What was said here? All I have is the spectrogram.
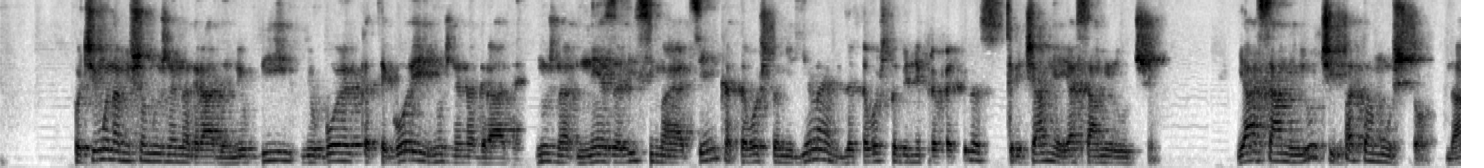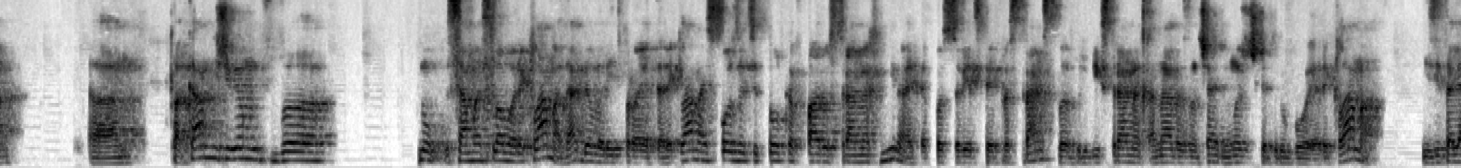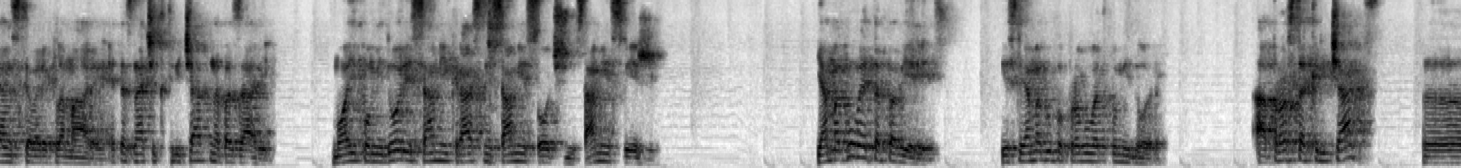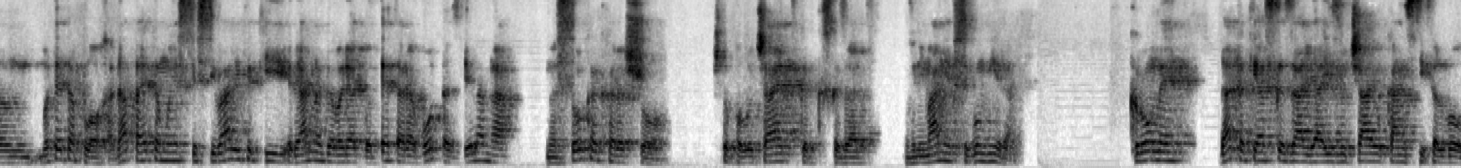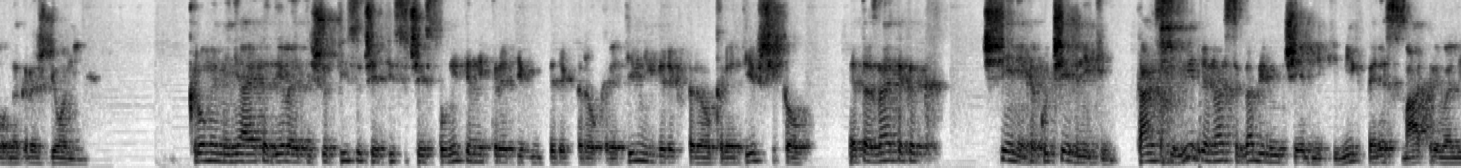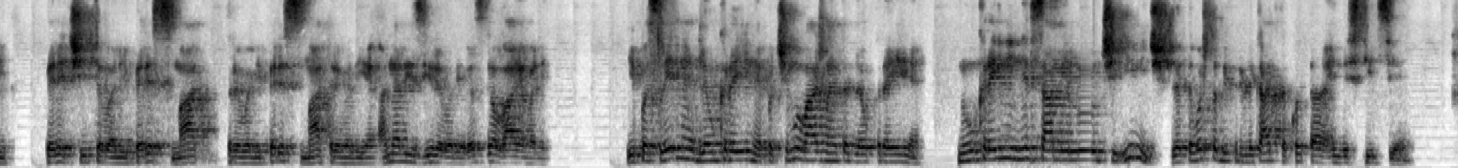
Почему нам еще нужны награды? Люби, любой категории нужны награды. Нужна независимая оценка того, что мы делаем, для того, чтобы не превратилось в кричание «я самый лучший». Я самый лучший, потому что, да. А, пока мы живем в, ну, самое слово реклама, да, говорит про это. Реклама используется только в пару странах мира, это постсоветское пространство, в других странах она означает немножечко другое. Реклама из итальянского рекламаре, это значит кричат на базаре. Мои помидоры самые красные, самые сочные, самые свежие. Я могу в это поверить, если я могу попробовать помидоры. А просто кричать, э, вот это плохо, да, поэтому есть фестивали, какие реально говорят, вот эта работа сделана настолько хорошо, что получает, как сказать, внимание всего мира. Кроме, да, как я сказал, я изучаю канских львов награжденных. Кроме меня это делает еще тысячи и тысячи исполнительных креативных директоров, креативных директоров, креативщиков. Это, знаете, как чтение, как учебники. Канские мир для нас всегда были учебники. Мы их пересматривали, перечитывали, пересматривали, пересматривали, анализировали, разговаривали. И последнее для Украины. Почему важно это для Украины? Ну, Украине не самый лучший имидж для того, чтобы привлекать какой-то инвестиции.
